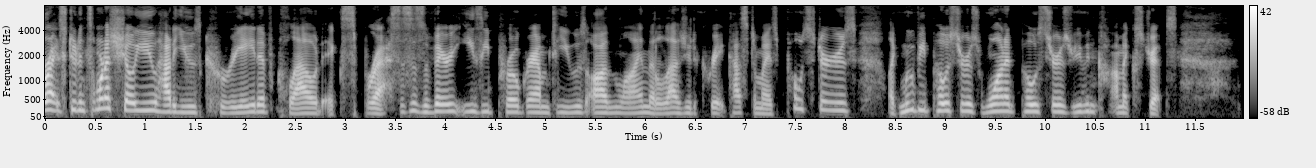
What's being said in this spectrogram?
All right, students, I want to show you how to use Creative Cloud Express. This is a very easy program to use online that allows you to create customized posters, like movie posters, wanted posters, or even comic strips.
